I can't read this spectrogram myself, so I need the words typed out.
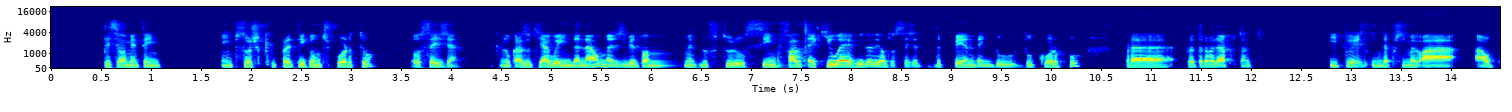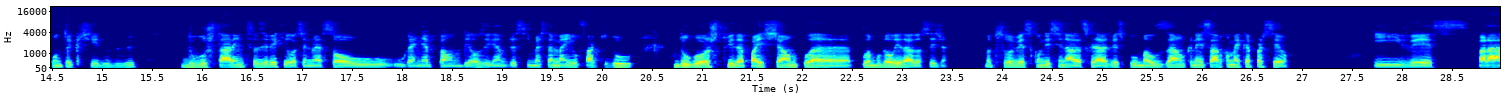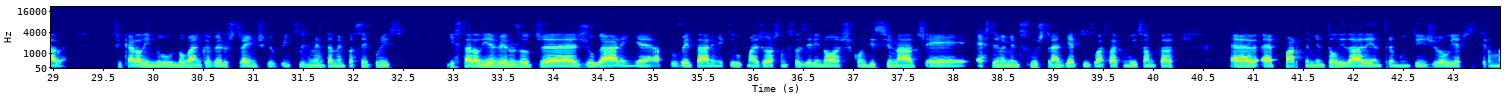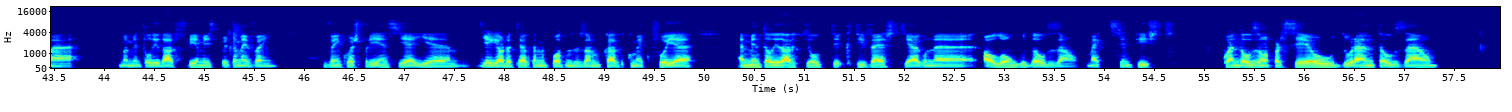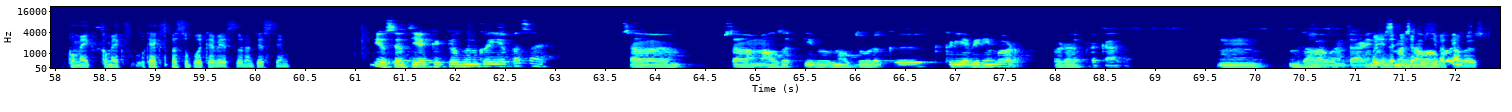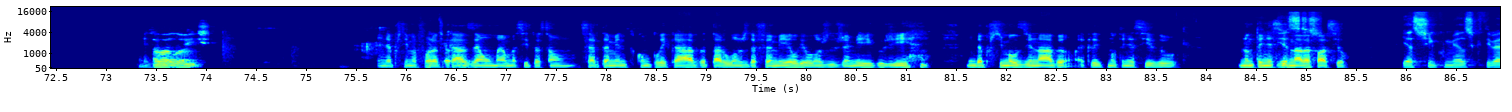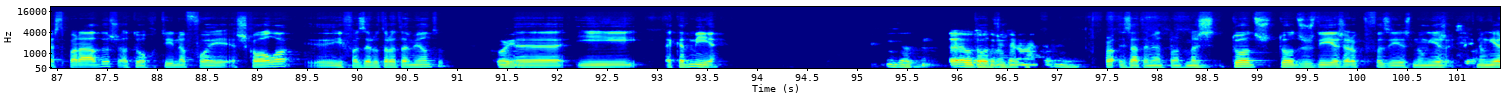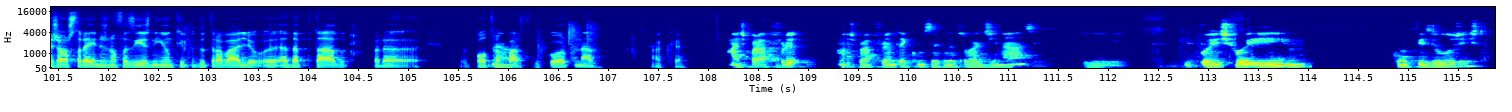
principalmente em, em pessoas que praticam desporto, ou seja, no caso do Tiago ainda não, mas eventualmente no futuro sim, faz, aquilo é a vida deles, ou seja, dependem do, do corpo para, para trabalhar, portanto, e depois ainda por cima há, há o ponto acrescido de, de gostarem de fazer aquilo, ou seja, não é só o, o ganha-pão deles, digamos assim, mas também o facto do, do gosto e da paixão pela, pela modalidade, ou seja, uma pessoa vê-se condicionada, se calhar às vezes por uma lesão que nem sabe como é que apareceu, e vê-se parada, ficar ali no, no banco a ver os treinos, que eu infelizmente também passei por isso, e estar ali a ver os outros a jogarem e a aproveitarem aquilo que mais gostam de fazer e nós condicionados é, é extremamente frustrante e é preciso, lá estar, como disse há um bocado, a, a, parte da mentalidade entra muito em jogo e é preciso ter uma, uma mentalidade fria, mas isso depois também vem, vem com a experiência e, a, e agora o Tiago também pode nos dar um bocado como é que foi a, a mentalidade que, ele que tiveste, Tiago, na, ao longo da lesão. Como é que te sentiste quando a lesão apareceu, durante a lesão? Como é, como é que, o que é que se passou pela cabeça durante esse tempo? Eu sentia que aquilo nunca ia passar. Estava, estava mal, tive uma altura que, que queria vir embora para, para casa. Hum, não estava a aguentar, ainda, ainda, ainda estava, longe, estava longe ainda por cima fora de casa é uma, é uma situação certamente complicada, estar longe da família, longe dos amigos e ainda por cima lesionado, acredito que não tenha sido, não tenha sido nada fácil. E esses cinco meses que tiveste parados, a tua rotina foi a escola e fazer o tratamento uh, e academia. Exato. O todos, era na academia. Exatamente, pronto. Mas todos, todos os dias era o que tu fazias. Não ias, não ias aos treinos, não fazias nenhum tipo de trabalho uh, adaptado para para outra não. parte do corpo, nada. Ok. Mais para a frente, mais para a frente é que comecei a fazer trabalho de ginásio e, e depois foi com o fisiologista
